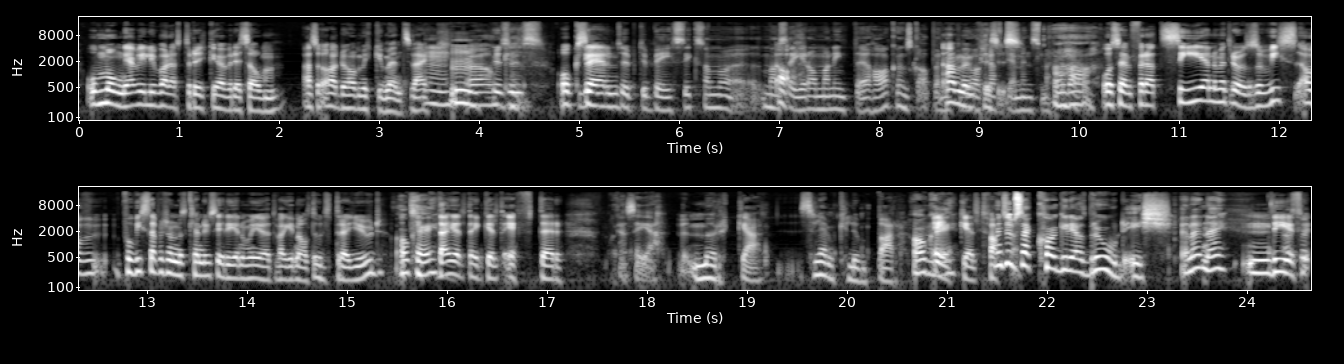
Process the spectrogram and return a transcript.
och många vill ju bara stryka över det som Alltså ja, du har mycket mensvärk. Ja, okej. Precis. Och det är sen- typ det basic som eh, man Ja. säger om man inte har kunskapen. Ja, att men du har precis. kraftiga. Och sen för att se endometrios, så viss, av, på vissa personer kan du se det genom att göra ett vaginalt ultraljud. Och Okej. Titta helt enkelt efter, man kan säga, mörka slemklumpar. Okej. Enkelt Men fattat. typ såhär koagulerat blod-ish. Eller nej? Mm, det, är Alltså-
